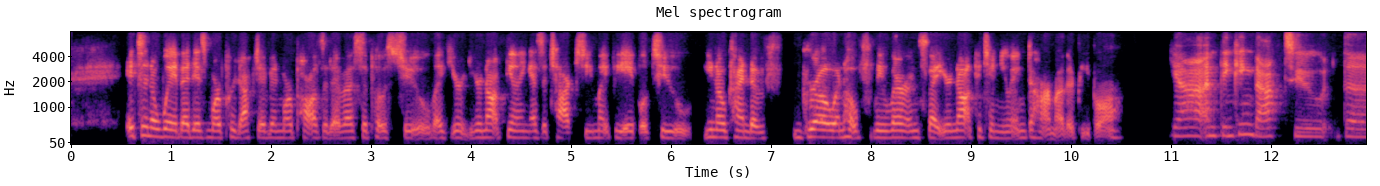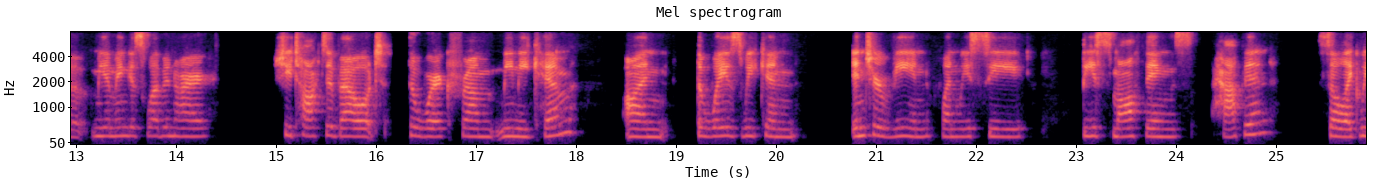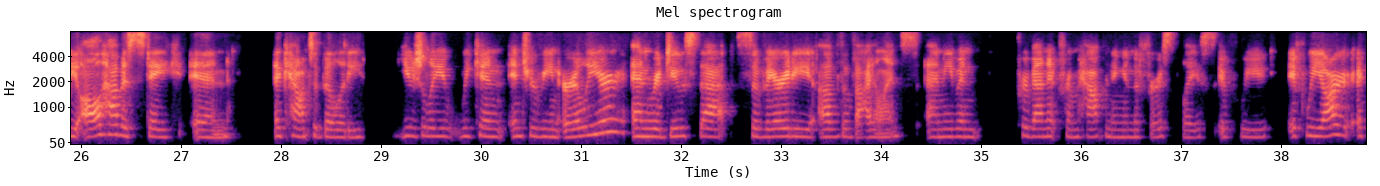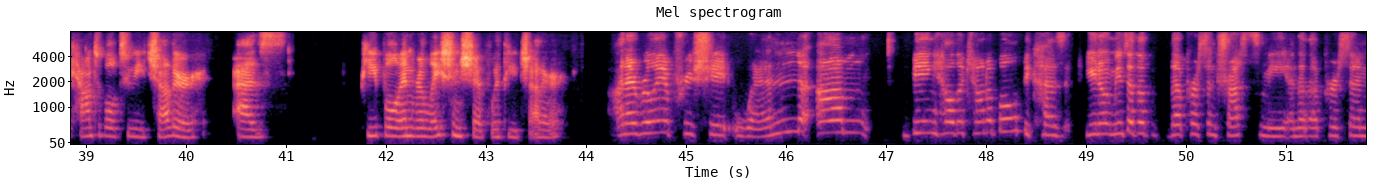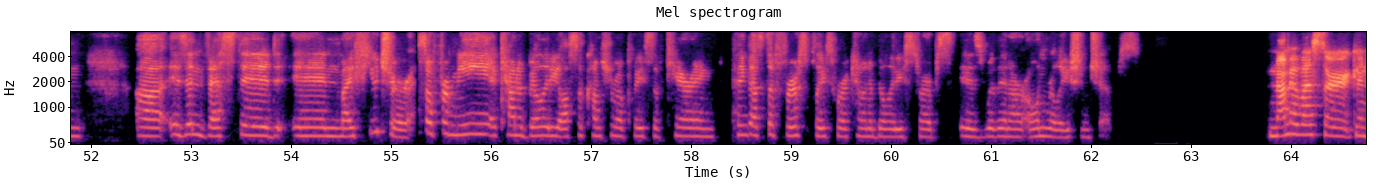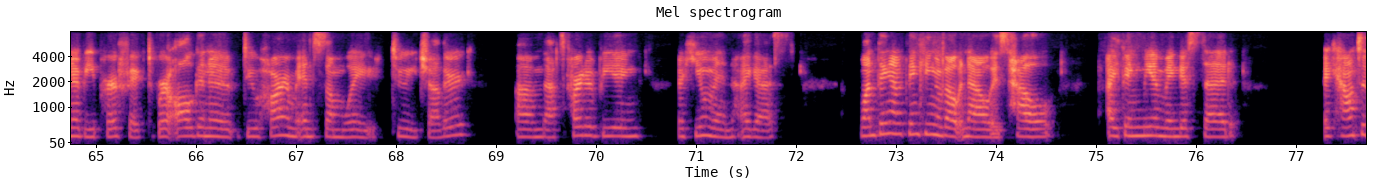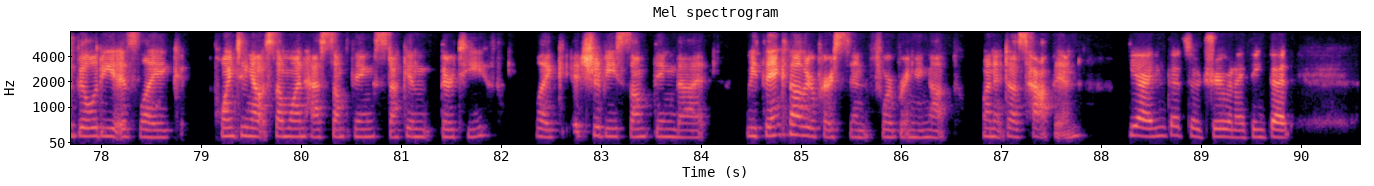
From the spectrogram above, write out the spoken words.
it's in a way that is more productive and more positive as opposed to like you're you're not feeling as attacked so you might be able to you know kind of grow and hopefully learn so that you're not continuing to harm other people. Yeah i'm thinking back to the mia mingus webinar she talked about the work from mimi kim on the ways we can intervene when we see these small things happen. So like we all have a stake in accountability usually we can intervene earlier and reduce that severity of the violence and even prevent it from happening in the first place if we if we are accountable to each other as people in relationship with each other. And i really appreciate when um being held accountable because you know it means that the, that person trusts me and that that person uh, is invested in my future. So for me, accountability also comes from a place of caring. I think that's the first place where accountability starts is within our own relationships. None of us are going to be perfect. We're all going to do harm in some way to each other. Um, that's part of being a human, I guess. One thing I'm thinking about now is how I think Mia Mingus said accountability is like pointing out someone has something stuck in their teeth like it should be something that we thank the other person for bringing up when it does happen. Yeah, I think that's so true. And I think that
